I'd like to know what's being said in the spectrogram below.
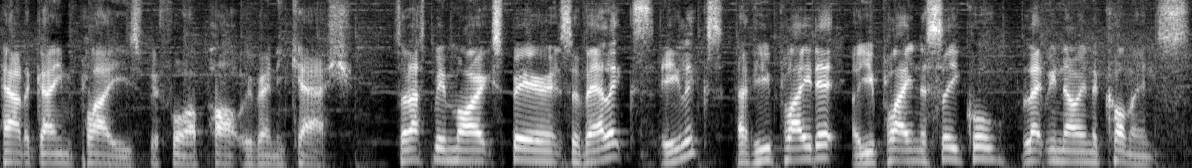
how the game plays before I part with any cash. So that's been my experience of Elix. Elix, have you played it? Are you playing the sequel? Let me know in the comments.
